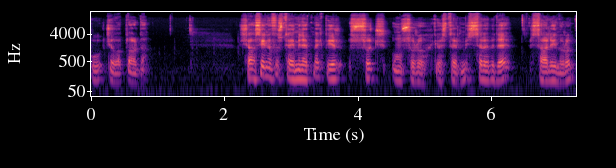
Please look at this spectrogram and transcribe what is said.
bu cevaplardan. Şahsi nüfus temin etmek bir suç unsuru gösterilmiş. Sebebi de Risale-i Nur'un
